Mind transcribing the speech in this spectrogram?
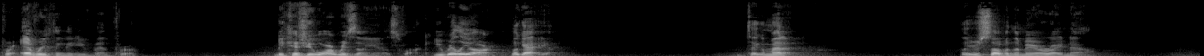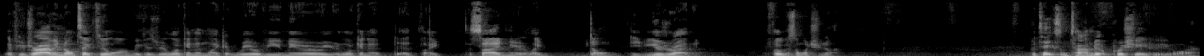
for everything that you've been through. Because you are resilient as fuck. You really are. Look at you. Take a minute. Look yourself in the mirror right now. If you're driving, don't take too long because you're looking in like a rear view mirror. You're looking at, at like the side mirror. Like, don't, you're driving. Focus on what you're doing. But take some time to appreciate who you are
